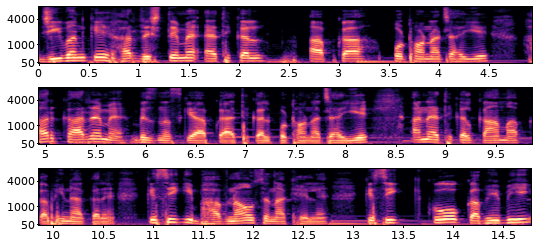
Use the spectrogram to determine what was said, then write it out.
जीवन के हर रिश्ते में एथिकल आपका पुट होना चाहिए, हर कार्य में बिज़नेस के आपका एथिकल पुट होना चाहिए। अनएथिकल काम आप कभी ना करें, किसी की भावनाओं से ना खेलें, किसी को कभी भी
